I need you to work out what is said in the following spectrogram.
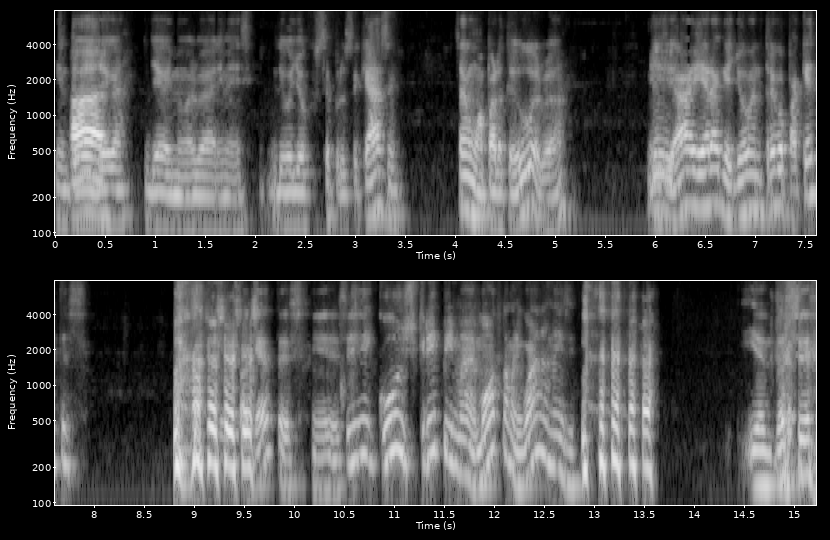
Y entonces Ah. llega, llega y me vuelve a ver y me dice, digo yo, usted, pero usted qué hace? O sea, como aparte de Uber, ¿verdad? Y Sí. dice, ah, viera que yo entrego paquetes. Los paquetes. Y dice, sí, sí, kush, creepy, mae, mota, marihuana, me dice. Y entonces,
